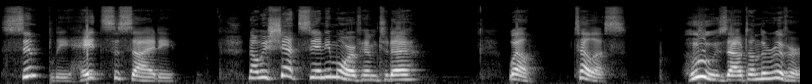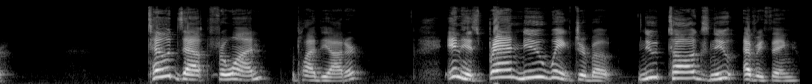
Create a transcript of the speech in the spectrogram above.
Simply hates society. Now we shan't see any more of him today. Well, tell us, who's out on the river? Toad's out, for one, replied the otter. In his brand new wager boat. New togs, new everything.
